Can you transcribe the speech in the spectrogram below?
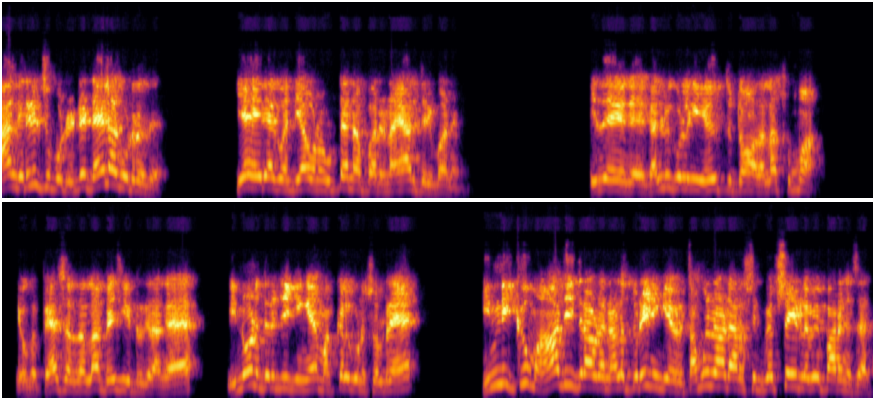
நாங்க ரீல்ஸ் போட்டுட்டு டைலாக் விடுறது. ஏன் ஏரியாவுக்கு வந்தியா? உன்னை விட்ட நான் பாரு நான் யார் தெரியுமான்னு. இது கல்விக் கொள்கையை எழுத்துட்டோம் அதெல்லாம் சும்மா. இவங்க பேசுறதெல்லாம் பேசிக்கிட்டு இருக்கிறாங்க. இன்னொன்னு தெரிஞ்சுக்கிங்க மக்களுக்கு ஒன்று சொல்றேன். இன்னைக்கும் ஆதி திராவிட நலத்துறை நீங்க தமிழ்நாடு அரசின் வெப்சைட்ல போய் பாருங்க சார்.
